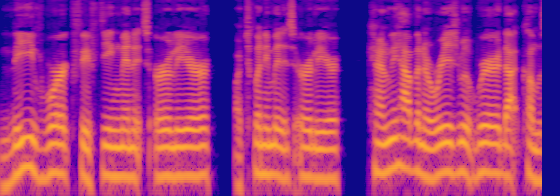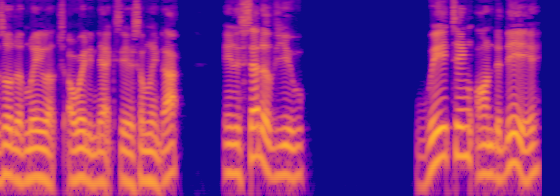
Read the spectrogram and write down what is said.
leave work 15 minutes earlier or 20 minutes earlier. Can we have an arrangement where that comes out of my lunch already next day or something like that? Instead of you waiting on the day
